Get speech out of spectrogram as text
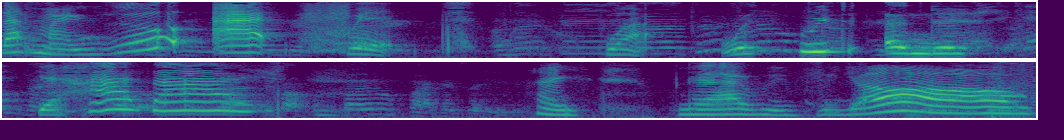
that's my new outfit. What? With, with under your hat eyes. Hey, now we vlog.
